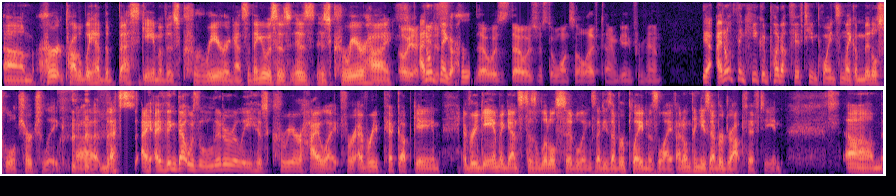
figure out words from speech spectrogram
Um, Hurt probably had the best game of his career against. I think it was his his his career high. Oh yeah, I don't just, think Hurt. That was that was just a once in a lifetime game from him. Yeah, I don't think he could put up 15 points in like a middle school church league. Uh, that's I, I, think that was literally his career highlight for every pickup game, every game against his little siblings that he's ever played in his life. I don't think he's ever dropped 15. Um,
